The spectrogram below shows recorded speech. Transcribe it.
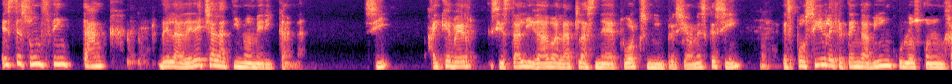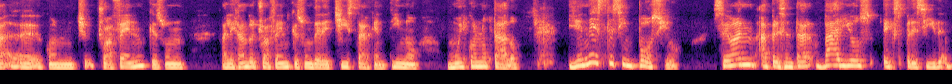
Este es un think tank de la derecha latinoamericana. Sí, hay que ver si está ligado al Atlas Networks, mi impresión es que sí, es posible que tenga vínculos con, eh, con que es un Alejandro Chuafén, que es un derechista argentino muy connotado. Y en este simposio se van a presentar varios expresidentes,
